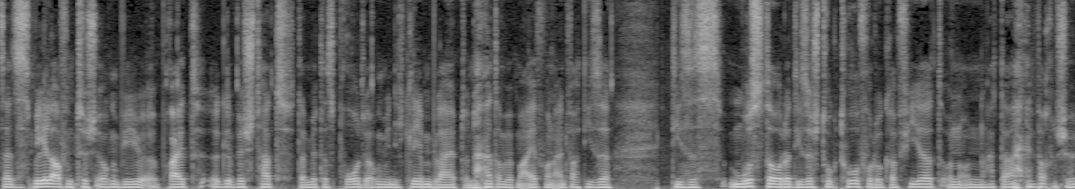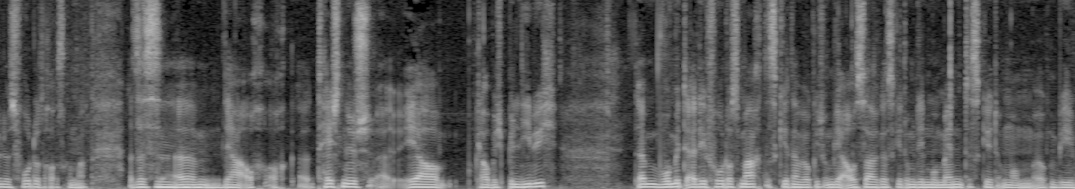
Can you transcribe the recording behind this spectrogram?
das Mehl auf dem Tisch irgendwie äh, breit äh, gewischt hat, damit das Brot irgendwie nicht kleben bleibt. Und dann hat er mit dem iPhone einfach diese, dieses Muster oder diese Struktur fotografiert und, und hat da einfach ein schönes Foto draus gemacht. Also es ist Mhm. ähm, ja auch, auch äh, technisch eher, glaube ich, beliebig. Ähm, womit er die Fotos macht. Es geht dann wirklich um die Aussage, es geht um den Moment, es geht um, um irgendwie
